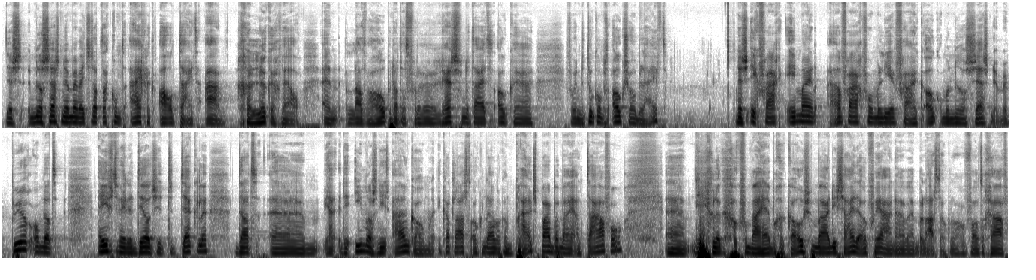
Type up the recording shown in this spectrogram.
Dus 06-nummer, weet je, dat, dat komt eigenlijk altijd aan. Gelukkig wel. En laten we hopen dat het voor de rest van de tijd ook voor in de toekomst ook zo blijft. Dus ik vraag in mijn aanvraagformulier vraag ik ook om een 06-nummer. Puur om dat eventuele deeltje te tackelen dat um, ja, de e-mails niet aankomen. Ik had laatst ook namelijk een bruidspaar bij mij aan tafel. Um, die gelukkig ook voor mij hebben gekozen. Maar die zeiden ook van ja, nou we hebben laatst ook nog een fotograaf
